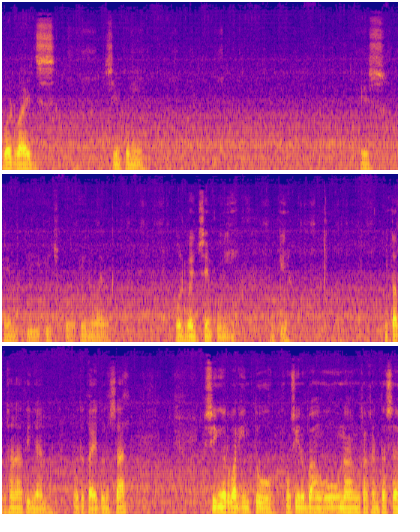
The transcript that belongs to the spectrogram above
Worldwide Symphony. Is M-P-H-O-N-Y Worldwide Symphony. Okay. Tapos na natin yan. Punta tayo dun sa singer 1 in 2 kung sino ba ang unang kakanta sa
